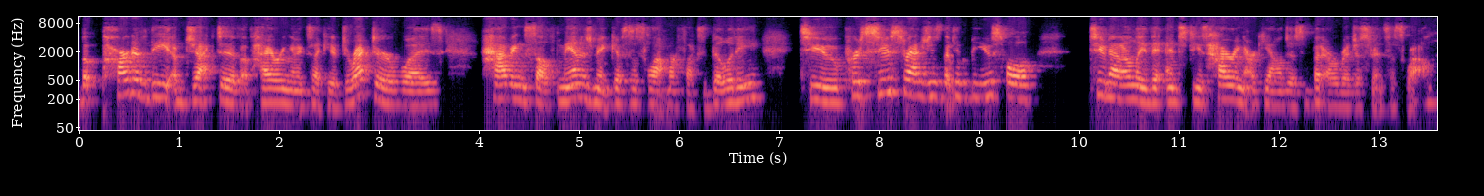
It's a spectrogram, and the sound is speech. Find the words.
but part of the objective of hiring an executive director was having self management gives us a lot more flexibility to pursue strategies that can be useful to not only the entities hiring archaeologists, but our registrants as well.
